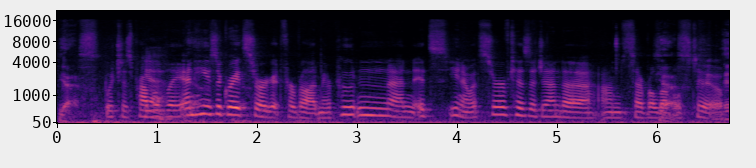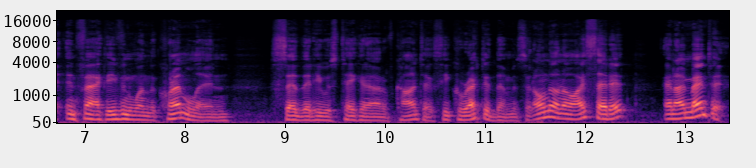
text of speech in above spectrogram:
Yes. which is probably and he's a great surrogate for Vladimir Putin and it's you know it served his agenda on several levels too. In fact, even when the Kremlin said that he was taken out of context, he corrected them and said, "Oh no, no, I said it and I meant it."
